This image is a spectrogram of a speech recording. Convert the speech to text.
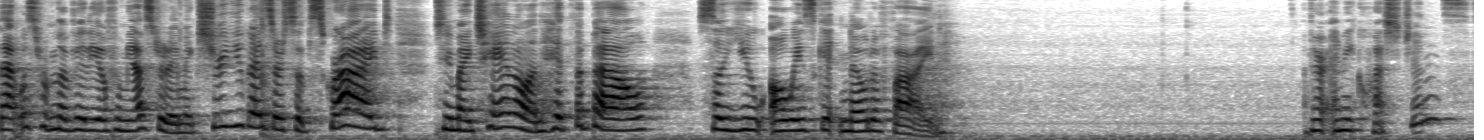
That was from the video from yesterday. Make sure you guys are subscribed to my channel and hit the bell so you always get notified. Are there any questions?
